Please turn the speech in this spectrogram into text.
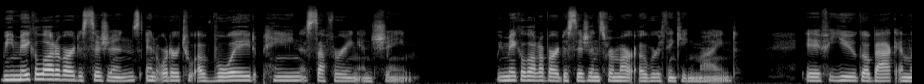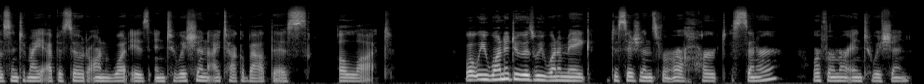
we make a lot of our decisions in order to avoid pain, suffering, and shame. We make a lot of our decisions from our overthinking mind. If you go back and listen to my episode on what is intuition, I talk about this a lot. What we want to do is we want to make decisions from our heart center or from our intuition.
